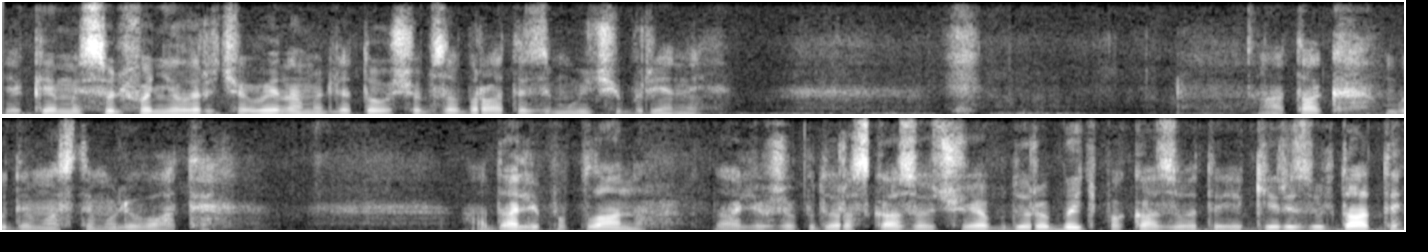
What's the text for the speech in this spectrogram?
якимись сульфаніл речовинами для того, щоб забрати зимуючі бур'яни. А так будемо стимулювати. А далі по плану. Далі вже буду розказувати, що я буду робити, показувати, які результати.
